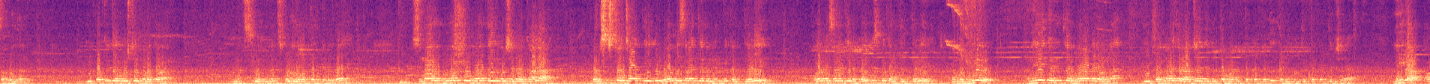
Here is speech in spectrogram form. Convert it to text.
ಸಹೋದರರು. ಈ ಪತ್ರಿಕಾಗೋಷ್ಠಿಯ ಮೂಲಕ ವಿನಂತಿಸ ವಿನಂತಿಸಿಕೊಳ್ಳೋದಂತ ಹೇಳಿದ್ರೆ ಸುಮಾರು ಮೂವತ್ತು, ಮೂವತ್ತೈದು ವರ್ಷಗಳ ಕಾಲ ಪರಿಶಿಷ್ಟ ಜಾತಿಯಲ್ಲಿ ಒಳ ಮೀಸಲಾತಿಯನ್ನು ನೀಡಬೇಕಂತೇಳಿ ಒಳ ಮೀಸಲಾತಿಯನ್ನು ಕಲ್ಪಿಸಬೇಕಂತಂತೇಳಿ ನಮ್ಮ ಹಿರಿಯರು ಅನೇಕ ರೀತಿಯ ಹೋರಾಟಗಳನ್ನು ಈ ಕರ್ನಾಟಕ ರಾಜ್ಯಾದ್ಯಂತ ಮಾಡಿರ್ತಕ್ಕಂಥದ್ದು ತಮಗೆ ಗೊತ್ತಿರ್ತಕ್ಕಂಥ ವಿಷಯ. ಈಗ ಆ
